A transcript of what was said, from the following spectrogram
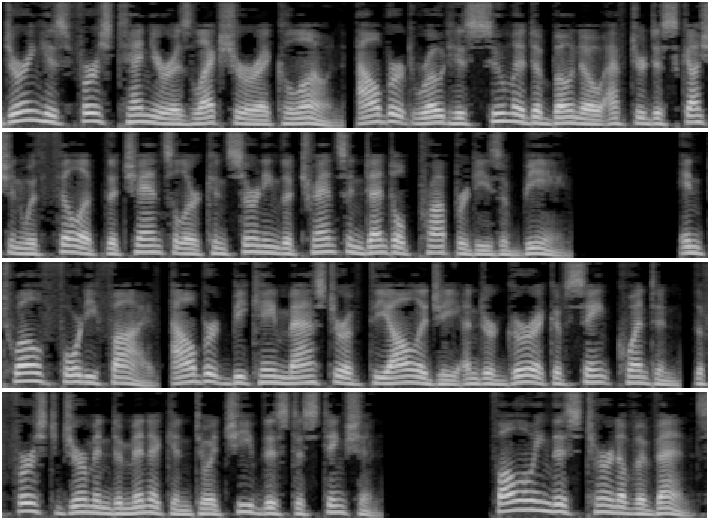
During his first tenure as lecturer at Cologne, Albert wrote his Summa de Bono after discussion with Philip the Chancellor concerning the transcendental properties of being. In 1245, Albert became Master of Theology under Guerric of St. Quentin, the first German Dominican to achieve this distinction. Following this turn of events,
